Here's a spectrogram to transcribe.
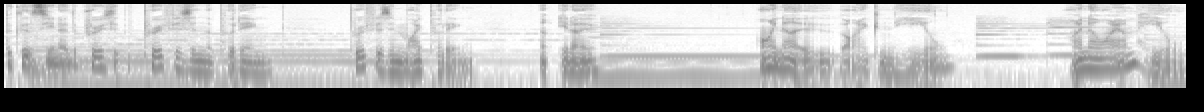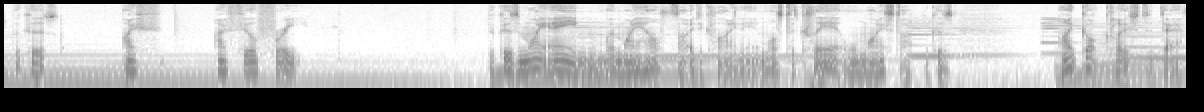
Because, you know, the proof, proof is in the pudding, proof is in my pudding. Uh, you know, I know that I can heal. I know I am healed because I, f- I feel free because my aim when my health started declining was to clear all my stuff because I got close to death.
